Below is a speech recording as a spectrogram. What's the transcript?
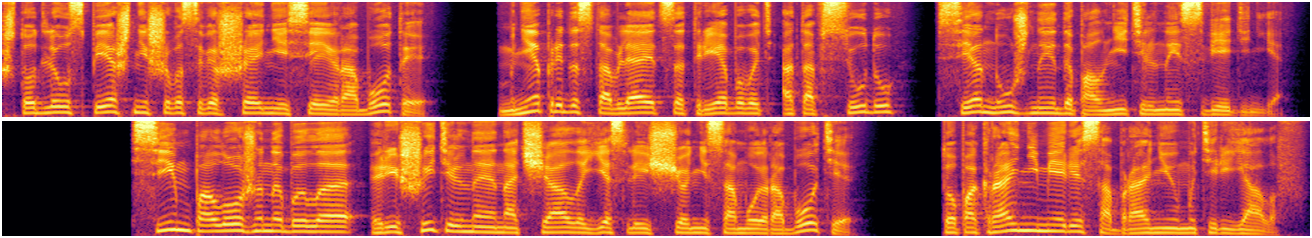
что для успешнейшего совершения сей работы мне предоставляется требовать отовсюду все нужные дополнительные сведения. Сим положено было решительное начало, если еще не самой работе, то, по крайней мере, собранию материалов.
